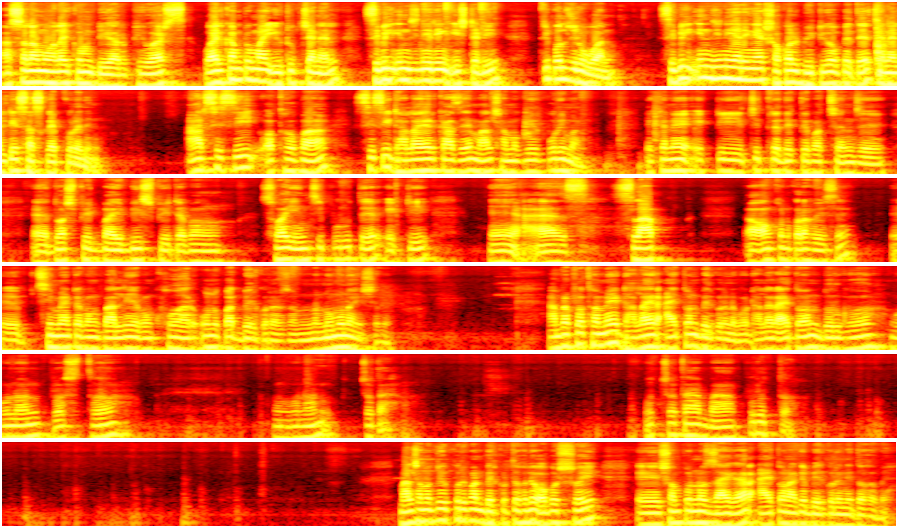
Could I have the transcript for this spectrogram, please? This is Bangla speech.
আসসালামু আলাইকুম dear viewers welcome to my YouTube channel civil engineering study triple zero one civil ইঞ্জিনিয়ারিংয়ের সকল ভিডিও পেতে চ্যানেলটি সাবস্ক্রাইব করে দিন। আরসিসি অথবা সিসি ঢালাইয়ের কাজে মাল সামগ্রীর পরিমাণ। এখানে একটি চিত্রে দেখতে পাচ্ছেন যে দশ ফিট বাই বিশ ফিট এবং ছয় ইঞ্চি পুরুতের একটি স্ল্যাব অঙ্কন করা হয়েছে। সিমেন্ট এবং বালি এবং খোয়ার অনুপাত বের করার জন্য নমুনা হিসেবে। আমরা প্রথমে ঢালাইয়ের আয়তন বের করে নেব। ঢালাইয়ের আয়তন, দৈর্ঘ্য, গুণন, প্রস্থ, গুণন, উচ্চতা। উচ্চতা বা পুরুত্ব। মাল সামগ্রীর পরিমাণ বের করতে হলে অবশ্যই সম্পূর্ণ জায়গার আয়তন আগে বের করে নিতে হবে।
